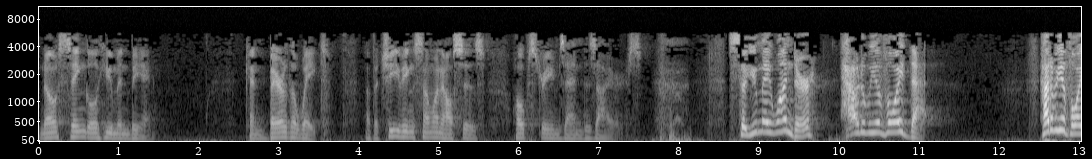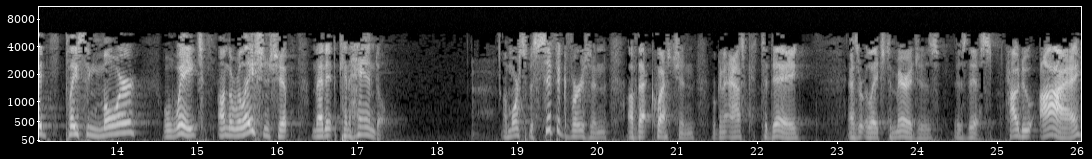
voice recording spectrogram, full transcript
no single human being can bear the weight of achieving someone else's hopes, dreams, and desires. so you may wonder, how do we avoid that? How do we avoid placing more weight on the relationship that it can handle? A more specific version of that question we're going to ask today as it relates to marriages is this How do I,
